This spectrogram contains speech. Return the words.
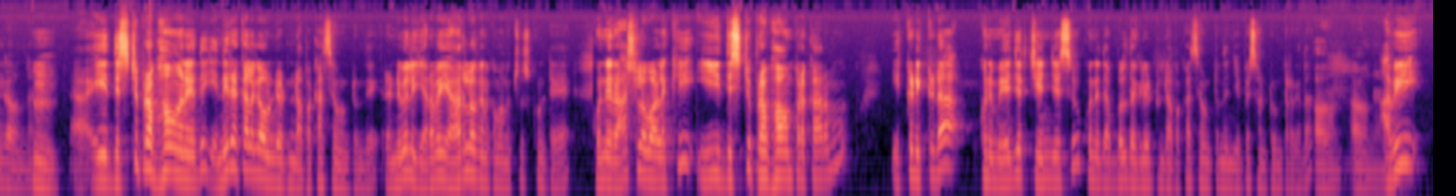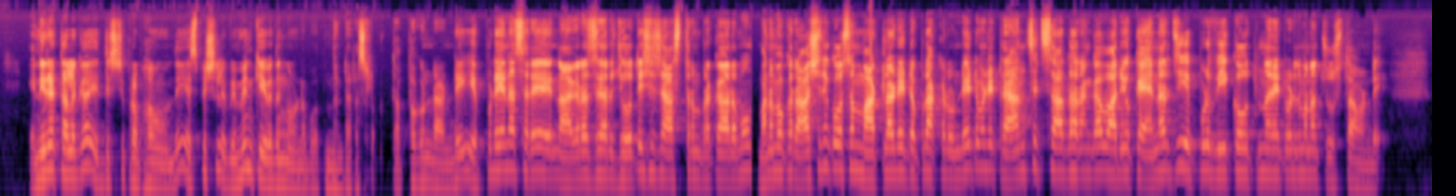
ఈ దృష్టి ప్రభావం అనేది ఎన్ని రకాలుగా ఉండేటువంటి అవకాశం ఉంటుంది? రెండు వేల ఇరవై ఆరులో కనుక మనం చూసుకుంటే కొన్ని రాష్ట్రాల వాళ్ళకి ఈ దృష్టి ప్రభావం ప్రకారం ఇక్కడిక్కడ కొన్ని మేజర్ చేంజెస్ కొన్ని దెబ్బలు తగిలేటువంటి అవకాశం ఉంటుందని చెప్పేసి అంటుంటారు కదా. అవును అవును అవి ఎన్ని రకాలుగా దృష్టి ప్రభావం ఉంది? ఎస్పెషల్లీ విమెన్కి ఏ విధంగా ఉండబోతుంది అంటారు అసలు? తప్పకుండా అండి. ఎప్పుడైనా సరే నాగరాజు గారు జ్యోతిష శాస్త్రం ప్రకారము మనం ఒక రాశిని కోసం మాట్లాడేటప్పుడు అక్కడ ఉండేటువంటి ట్రాన్సిట్స్ ఆధారంగా వారి యొక్క ఎనర్జీ ఎప్పుడు వీక్ అవుతుంది అనేటువంటిది మనం చూస్తామండి.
